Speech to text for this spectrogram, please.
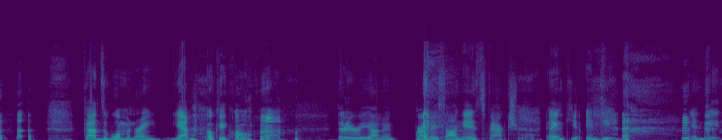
God's a woman, right? Yeah? Okay, cool. The Ariana Grande song is factual. Thank you. Indeed. Indeed.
